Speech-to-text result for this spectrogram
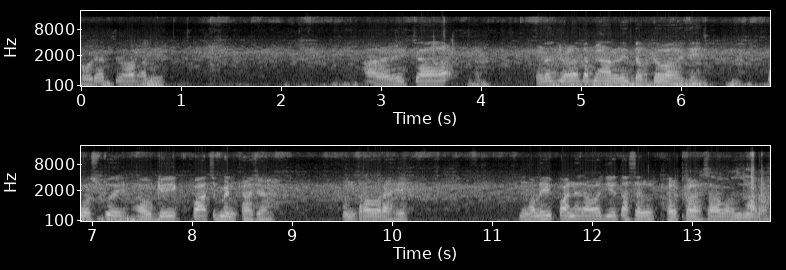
थोड्याच वेळात आम्ही आरळीच्या थोड्याच वेळात आम्ही आरळी धबधबा इथे पोचतो आहे अवघे एक पाच मिनटाच्या अंतरावर आहे. मलाही पाण्यात आवाज येत असेल खळखळ असा वाजणारा.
